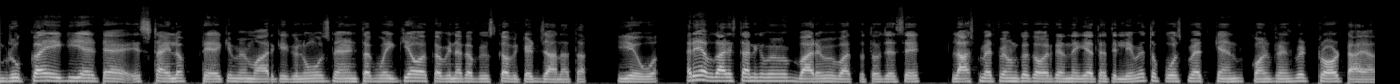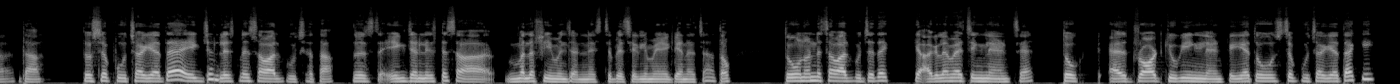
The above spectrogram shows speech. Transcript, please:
ब्रुक का एक ही है स्टाइल ऑफ़ प्ले कि मैं मार के गलूँ उसने एंड तक वही किया और कभी ना कभी उसका विकेट जाना था। ये हुआ। अरे, अफ़गानिस्तान के बारे में बात बताओ। जैसे लास्ट मैच में उनका कवर करने गया था दिल्ली में तो पोस्ट मैच कॉन्फ्रेंस में ट्रॉट आया था। तो उससे पूछा गया था, एक जर्नलिस्ट ने सवाल पूछा था। तो एक जर्नलिस्ट ने मतलब फीमेल जर्नलिस्ट बेसिकली मैं ये कहना चाहता हूँ। तो उन्होंने सवाल पूछा था कि अगला मैच इंग्लैंड से है तो एज ड्रॉट क्योंकि इंग्लैंड का है तो उससे पूछा गया था कि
